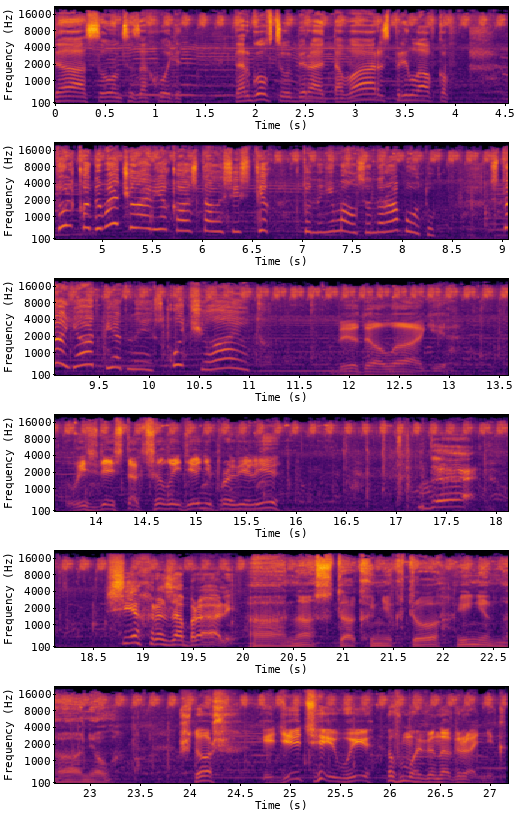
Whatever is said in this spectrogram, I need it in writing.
Да, солнце заходит. Торговцы убирают товары с прилавков. Только два человека осталось из тех, кто нанимался на работу Стоят бедные, скучают. Бедолаги Вы здесь так целый день и провели? Да, всех разобрали. А нас так никто и не нанял. Что ж, идите и вы в мой виноградник.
